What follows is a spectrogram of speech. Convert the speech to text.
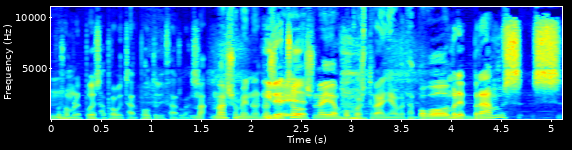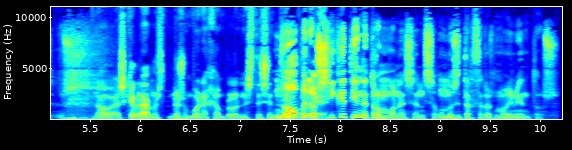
pues Mm. hombre, puedes aprovechar para utilizarlas. Ma- más o menos, no Y de hecho- es una idea un poco extraña. Tampoco. Hombre, Brahms. No, es que Brahms no es un buen ejemplo en este sentido. No, pero porque- sí que tiene trombones en segundos y terceros movimientos.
